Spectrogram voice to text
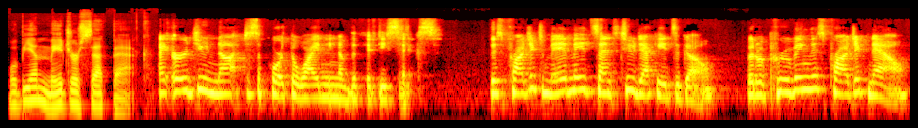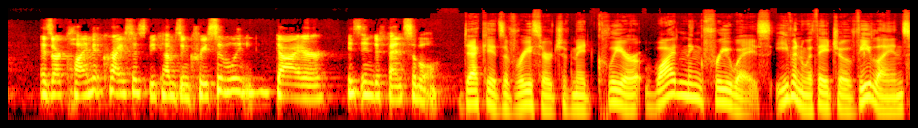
will be a major setback. I urge you not to support the widening of the 56. This project may have made sense two decades ago, but approving this project now, as our climate crisis becomes increasingly dire, is indefensible. Decades of research have made clear widening freeways, even with HOV lanes,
